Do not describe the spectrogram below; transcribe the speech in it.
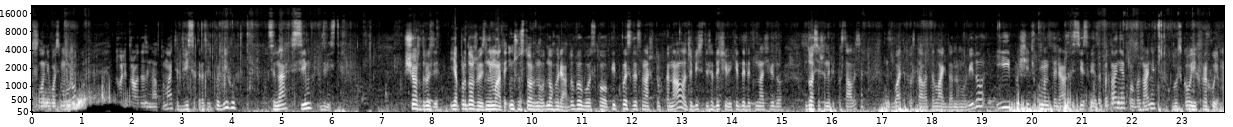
в салоні 8 року. 2-літрова дизель на автоматі, 230 пробігу, ціна 7200. Що ж, друзі, я продовжую знімати іншу сторону одного ряду. Ви обов'язково підписуйтесь на наш YouTube канал, адже більшість глядачів, які дивляться наші відео, досі ще не підписалися. Не забувайте поставити лайк даному відео і пишіть в коментарях всі свої запитання, побажання, обов'язково їх врахуємо.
